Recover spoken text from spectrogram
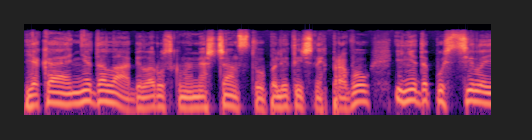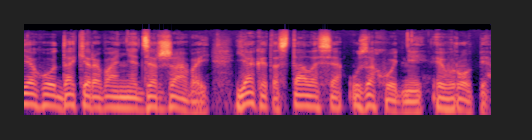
якая не дала беларускаму мяшчанству палітычных правоў і не дапусціла яго да кіравання дзяржавай, як гэта сталася ў заходняй Еўропе.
